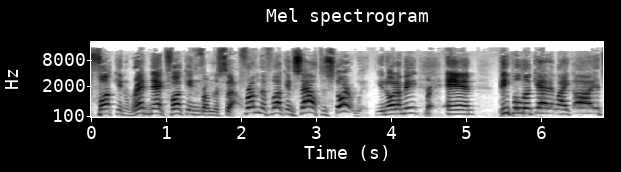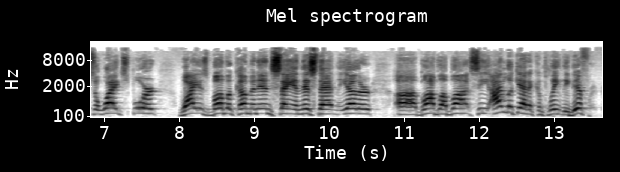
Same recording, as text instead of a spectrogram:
fucking redneck fucking from the south. From the fucking south to start with. You know what I mean? Right. And people look at it like, oh, it's a white sport. Why is Bubba coming in saying this, that, and the other? Uh, blah, blah, blah. See, I look at it completely different.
